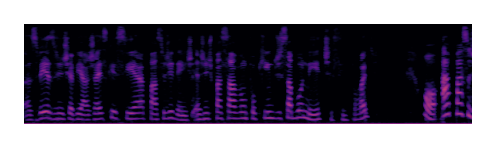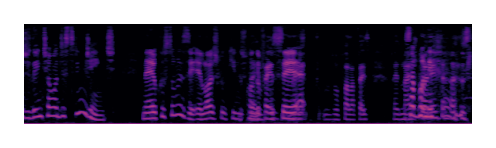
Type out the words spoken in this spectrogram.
às vezes a gente ia viajar e esquecia a pasta de dente. A gente passava um pouquinho de sabonete, assim, pode? Ó, a pasta de dente é uma destringente. Né? Eu costumo dizer, é lógico que Isso quando faz, você. mais, vou falar, faz, faz mais Sabonete. de 40 anos.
